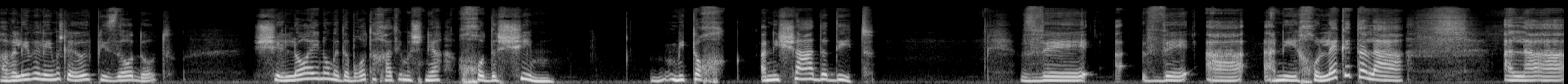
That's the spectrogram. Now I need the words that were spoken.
אבל לי ולאימא שלי היו אפיזודות שלא היינו מדברות אחת עם השנייה חודשים, מתוך ענישה הדדית. ואני חולקת על ה... על ה...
